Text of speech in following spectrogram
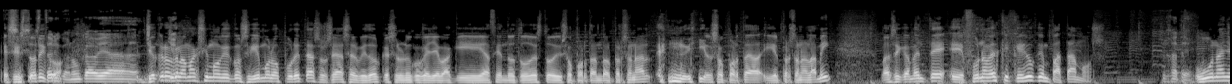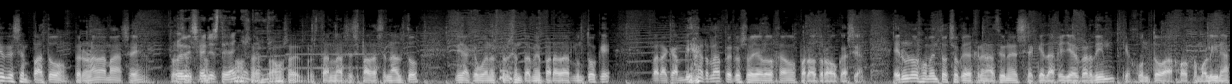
Es, histórico. Nunca había... Yo creo que lo máximo que conseguimos los puretas, o sea, servidor, que es el único que lleva aquí haciendo todo esto y soportando al personal y el soporta, y el personal a mí, básicamente eh, fue una vez que creo que empatamos. Fíjate. Hubo un año que se empató, pero nada más, ¿eh? Puede ser este año. Vamos a, ver, vamos a ver, están las espadas en alto. Mira qué buena expresión también para darle un toque, para cambiarla, pero eso ya lo dejamos para otra ocasión. En unos momentos choque de generaciones se queda Guillermo Verdín, que junto a Jorge Molina,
